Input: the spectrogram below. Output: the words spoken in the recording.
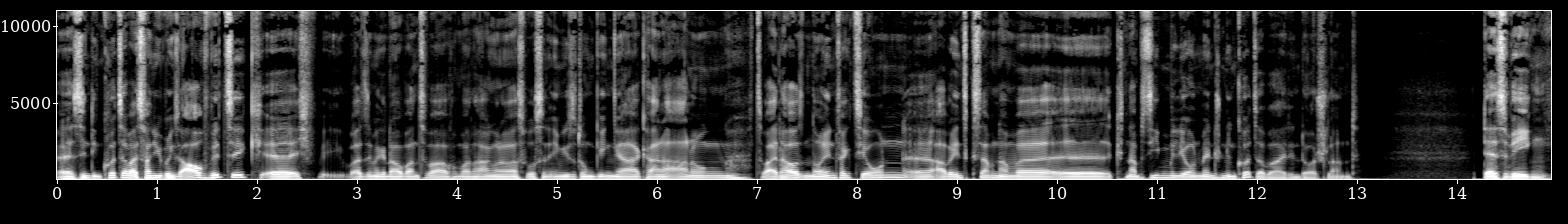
äh, sind in Kurzarbeit. Das fand ich übrigens auch witzig. Äh, ich, weiß nicht mehr genau, wann es war, vor ein paar Tagen oder was, wo es dann irgendwie so drum ging, ja, keine Ahnung, 2000 Neuinfektionen, äh, aber insgesamt haben wir knapp 7 Millionen Menschen in Kurzarbeit in Deutschland. Deswegen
